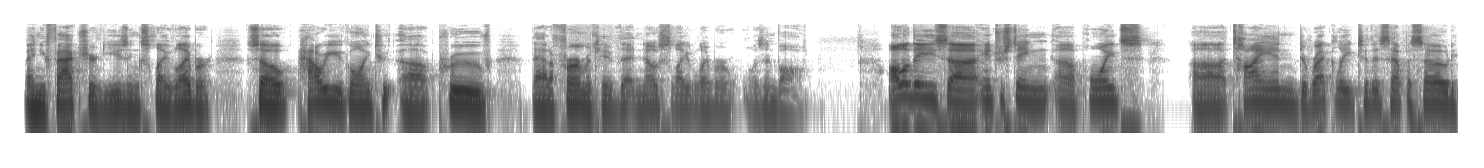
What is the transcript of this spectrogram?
manufactured using slave labor. So, how are you going to uh, prove that affirmative that no slave labor was involved? All of these uh, interesting uh, points uh, tie in directly to this episode.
